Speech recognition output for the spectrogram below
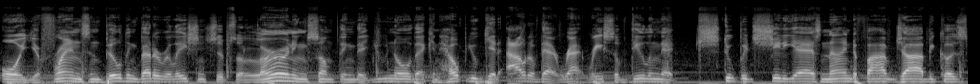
or your friends and building better relationships or learning something that you know that can help you get out of that rat race of dealing that stupid, shitty ass nine to five job because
